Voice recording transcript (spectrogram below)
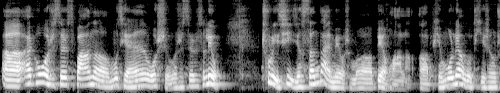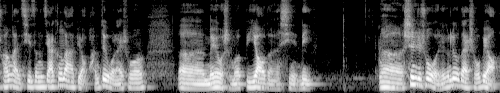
呃，Apple Watch Series 八呢，目前我使用的是 Series 六，处理器已经三代没有什么变化了啊，屏幕亮度提升，传感器增加，更大的表盘对我来说。呃，没有什么必要的吸引力，呃，甚至说我这个六代手表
